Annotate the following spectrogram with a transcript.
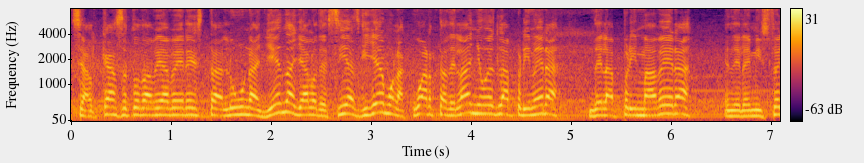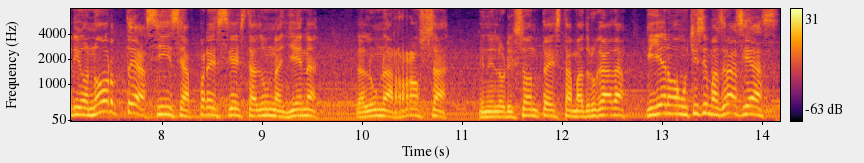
se alcanza todavía a ver esta luna llena. Ya lo decías, Guillermo, la cuarta del año es la primera de la primavera en el hemisferio norte. Así se aprecia esta luna llena, la luna rosa en el horizonte esta madrugada. Guillermo, muchísimas gracias.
